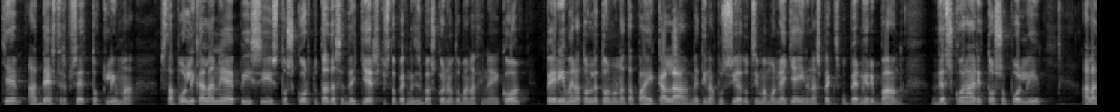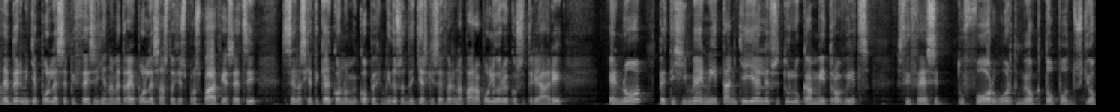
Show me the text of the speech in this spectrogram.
και αντέστρεψε το κλίμα. Στα πολύ καλά νέα επίσης το σκορ του Τάντα Σεντεκέρσκι στο παιχνίδι της Μπασκόνια από τον Παναθηναϊκό. Περίμενα τον Λετωνό να τα πάει καλά με την απουσία του Τσίμα Μονέκε. Είναι ένας παίκτης που παίρνει rebound, δεν σκοράρει τόσο πολύ, αλλά δεν παίρνει και πολλές επιθέσεις για να μετράει πολλές άστοχες προσπάθειες. Έτσι, σε ένα σχετικά οικονομικό παιχνίδι, ο Σεντεκέρσκι έφερε ένα πάρα πολύ ωραίο 23. Ενώ πετυχημένη ήταν και η έλευση του Λούκα Μίτροβιτς στη θέση του forward με 8 πόντους και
